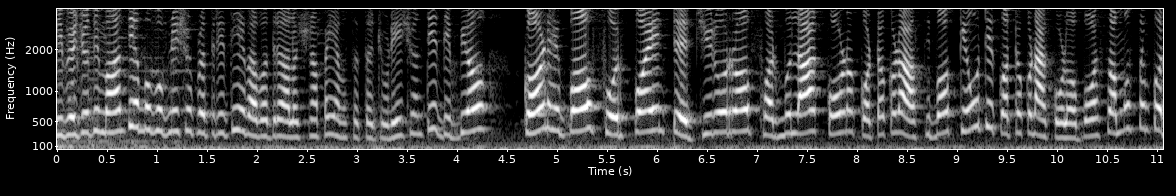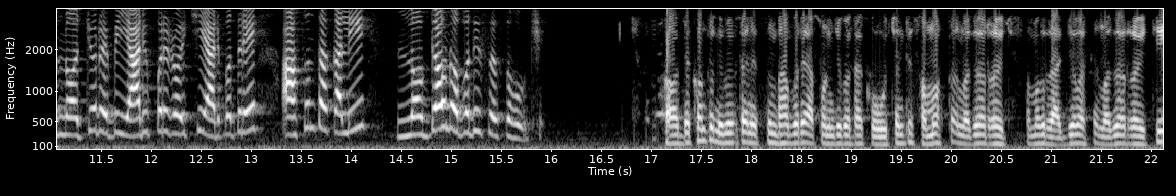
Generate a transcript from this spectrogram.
ଦିବ୍ୟଜ୍ୟୋତି ମହାନ୍ତି ଆମ ଭୁବନେଶ୍ୱର ପ୍ରତିନିଧି ଏ ବାବଦରେ ଆଲୋଚନା ପାଇଁ ଆମ ସହିତ ଯୋଡ଼ି ହୋଇଛନ୍ତି ଦିବ୍ୟ କ'ଣ ହେବ ଫୋର୍ ପଏଣ୍ଟ ଜିରୋର ଫର୍ମୁଲା କ'ଣ କଟକଣା ଆସିବ କେଉଁଠି କଟକଣା କୋଳ ହେବ ସମସ୍ତଙ୍କ ନଜର ଏବେ ୟାରି ଉପରେ ରହିଛି ୟାରି ମଧ୍ୟରେ ଆସନ୍ତାକାଲି ଲକଡାଉନ ଅବଧି ଶେଷ ହେଉଛି ଦେଖନ୍ତୁ ନିବେଦିତା ନିଶ୍ଚିତ ଭାବରେ ଆପଣ ଯେଉଁ କଥା କହୁଛନ୍ତି ସମସ୍ତ ନଜର ରହିଛି ସମଗ୍ର ରାଜ୍ୟବାସୀ ନଜର ରହିଛି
